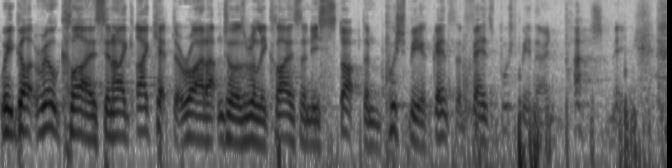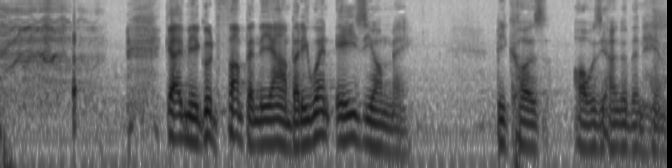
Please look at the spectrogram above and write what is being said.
We got real close, and I, I kept it right up until I was really close, and he stopped and pushed me against the fence, pushed me there, and punched me gave me a good thump in the arm, but he went easy on me because I was younger than him.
